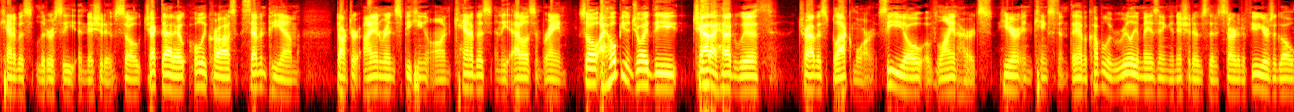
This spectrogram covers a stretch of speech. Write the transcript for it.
cannabis literacy initiatives. So check that out. Holy Cross, 7 p.m. Dr. Iyenrind speaking on cannabis and the adolescent brain. So I hope you enjoyed the chat I had with Travis Blackmore, CEO of Lionhearts here in Kingston. They have a couple of really amazing initiatives that started a few years ago.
